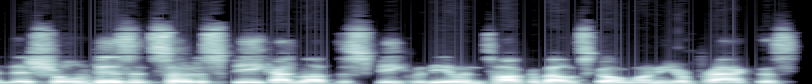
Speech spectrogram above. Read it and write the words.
initial visit, so to speak. I'd love to speak with you and talk about what's going on in your practice.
